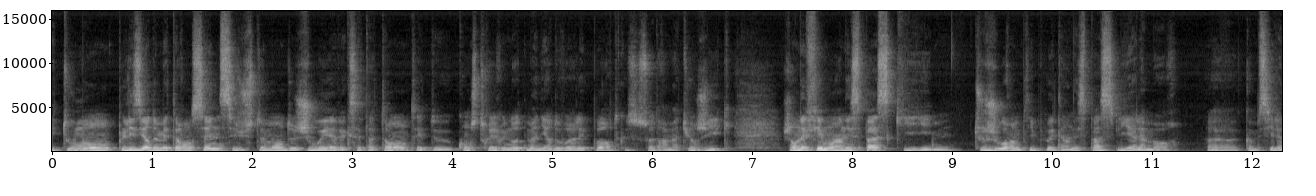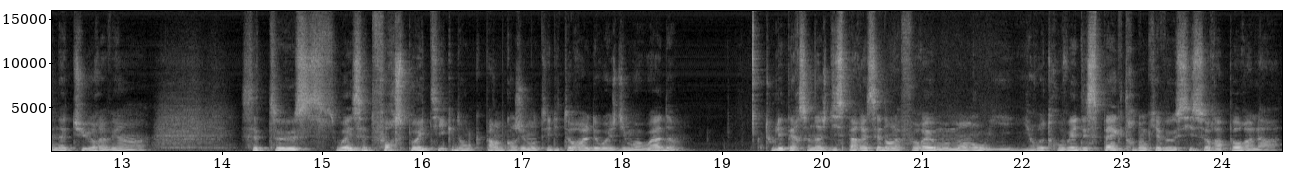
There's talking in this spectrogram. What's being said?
Et tout mon plaisir de metteur en scène, c'est justement de jouer avec cette attente et de construire une autre manière d'ouvrir les portes, que ce soit dramaturgique. J'en ai fait, moi, un espace qui, toujours un petit peu, était un espace lié à la mort. Euh, comme si la nature avait cette, euh, ouais, cette force poétique. Donc, par exemple, quand j'ai monté Littoral de Wajdi Mouawad, tous les personnages disparaissaient dans la forêt au moment où ils, retrouvaient des spectres. Donc, il y avait aussi ce rapport à la,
